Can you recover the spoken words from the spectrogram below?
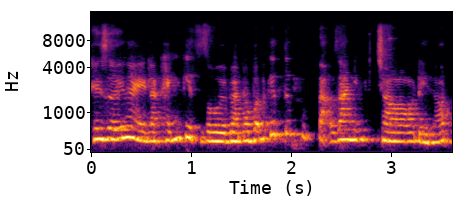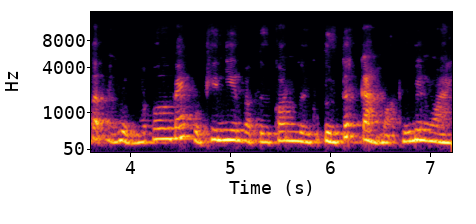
Thế giới này là khánh kiệt rồi và nó vẫn tiếp tục tạo ra những trò để nó tận hưởng nó vơ vét của thiên nhiên và từ con người từ tất cả mọi thứ bên ngoài.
